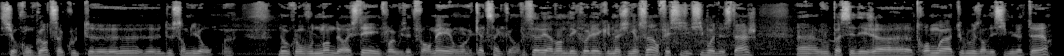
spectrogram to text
Sur Concorde, ça coûte euh, 200 000 euros. hein. Donc on vous demande de rester, une fois que vous êtes formé, au moins 4-5 ans. Vous savez, avant de décoller avec une machine comme ça, on fait 6 mois de stage. hein. vous passez déjà 3 mois à Toulouse dans des simulateurs.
